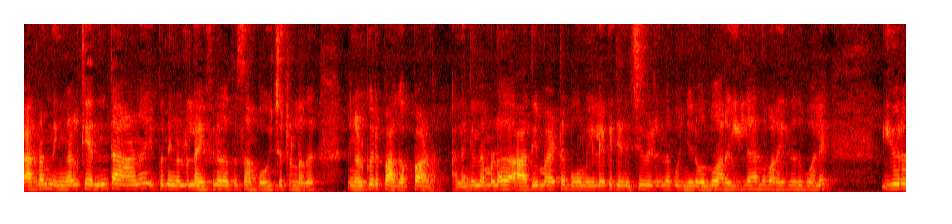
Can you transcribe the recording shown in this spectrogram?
കാരണം നിങ്ങൾക്ക് എന്താണ് ഇപ്പോൾ നിങ്ങളുടെ ലൈഫിനകത്ത് സംഭവിച്ചിട്ടുള്ളത്? നിങ്ങൾക്കൊരു പകപ്പാണ്. അല്ലെങ്കിൽ നമ്മൾ ആദ്യമായിട്ട് ഭൂമിയിലേക്ക് ജനിച്ചു വീഴുന്ന കുഞ്ഞിനൊന്നും അറിയില്ല എന്ന് പറയുന്നത് പോലെ ഈ ഒരു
